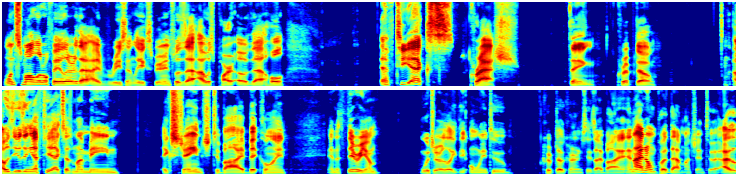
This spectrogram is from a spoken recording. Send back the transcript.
one small little failure that I've recently experienced was that I was part of that whole FTX crash thing, crypto. I was using FTX as my main exchange to buy Bitcoin and Ethereum, which are like the only two cryptocurrencies I buy, and I don't put that much into it. I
